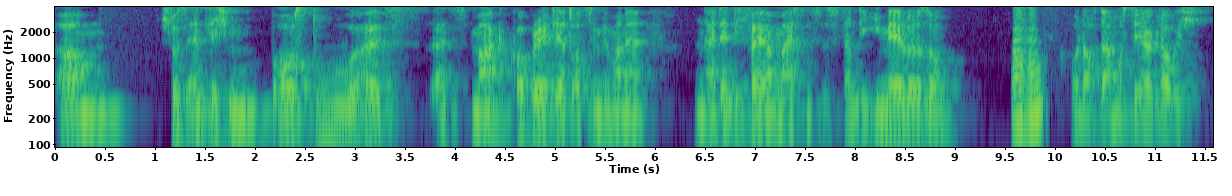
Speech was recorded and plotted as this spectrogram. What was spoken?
Ähm, schlussendlich brauchst du als, als Marke Corporate ja trotzdem immer eine, einen Identifier. Meistens ist es dann die E-Mail oder so. Mhm. Und auch da musst du ja, glaube ich,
